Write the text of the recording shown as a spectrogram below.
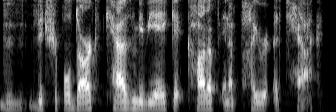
the the triple dark, Kaz and BB-8 get caught up in a pirate attack.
